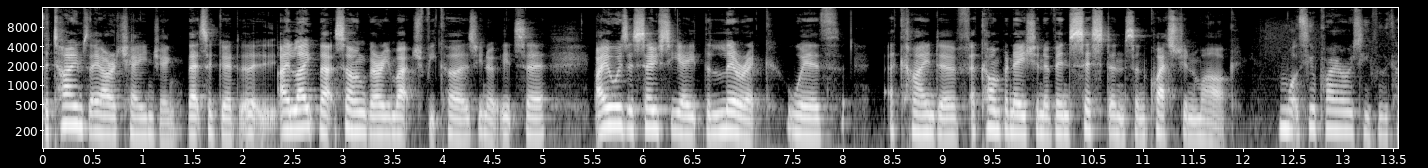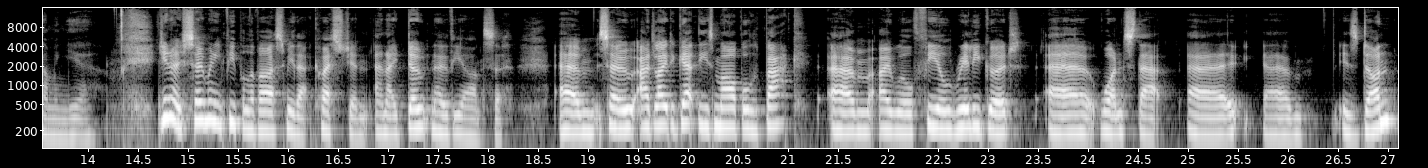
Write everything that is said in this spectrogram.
the times they are changing. That's a good. I like that song very much because you know it's a. I always associate the lyric with a kind of a combination of insistence and question mark. And what's your priority for the coming year? You know, so many people have asked me that question, and I don't know the answer. Um, so I'd like to get these marbles back. Um, I will feel really good uh, once that uh, um, is done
